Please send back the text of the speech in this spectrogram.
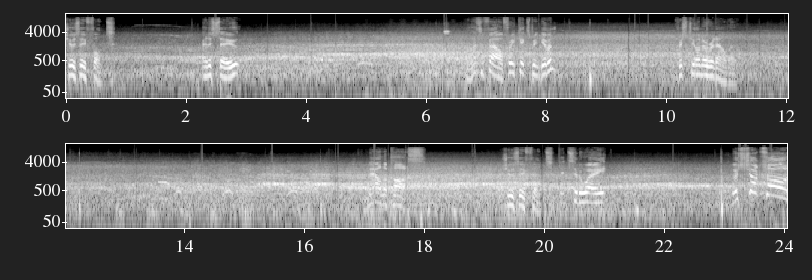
Jose Fonte. Eliseu. Well, that's a foul. Free kick's been given. Cristiano Ronaldo. Now the pass. Jose Fonte gets it away. The shot's on!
